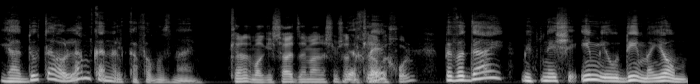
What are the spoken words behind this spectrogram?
יהדות העולם כאן על כף המאזניים. כן, את מרגישה את זה מאנשים שאת מכירה בחו"ל? בוודאי, מפני שאם יהודים היום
